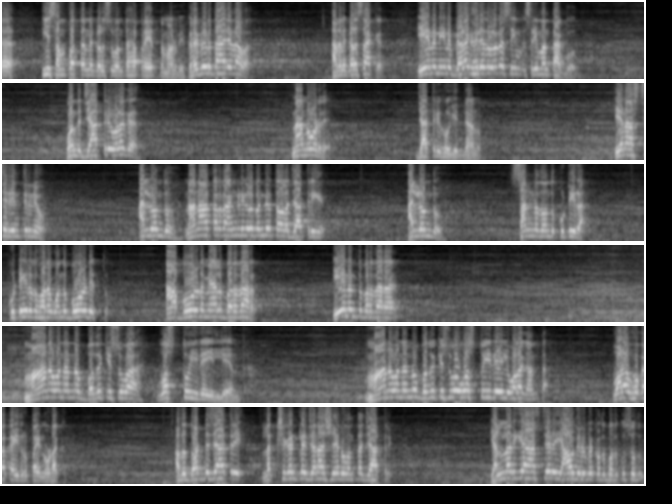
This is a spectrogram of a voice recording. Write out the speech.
ಈ ಸಂಪತ್ತನ್ನು ಗಳಿಸುವಂತಹ ಪ್ರಯತ್ನ ಮಾಡಬೇಕು. ರಗಡ ದಾರಿ ಅದಾವ. ಅದನ್ನ ಗಳಿಸಾಕ ಏನು ನೀನು ಬೆಳಗ್ ಹರಿಯೋದ್ರೊಳಗ ಶ್ರೀ- ಶ್ರೀಮಂತ ಆಗ್ಬೋದು. ಒಂದು ಜಾತ್ರೆ ಒಳಗ ನಾ ನೋಡಿದೆ. ಜಾತ್ರೆಗೆ ಹೋಗಿದ್ದೆ ನಾನು. ಏನು ಆಶ್ಚರ್ಯ ಅಂತೀರಿ ನೀವು? ಅಲ್ಲೊಂದು ನಾನಾ ಥರದ ಅಂಗಡಿಗಳು ಬಂದಿರ್ತಾವಲ್ಲ ಜಾತ್ರೆಗೆ. ಅಲ್ಲೊಂದು ಸಣ್ಣದೊಂದು ಕುಟೀರ. ಕುಟೀರದ ಹೊರಗೆ ಒಂದು ಬೋರ್ಡ್ ಇತ್ತು. ಆ ಬೋರ್ಡ್ ಮೇಲೆ ಬರದಾರ. ಏನಂತ ಬರದಾರ? ಮಾನವನನ್ನು ಬದುಕಿಸುವ ವಸ್ತು ಇದೆ ಇಲ್ಲಿ ಅಂತ. ಮಾನವನನ್ನು ಬದುಕಿಸುವ ವಸ್ತು ಇದೆ ಇಲ್ಲಿ ಒಳಗ ಅಂತ. ಒಳಗೆ ಹೋಗಕ್ಕೆ ಐದು ರೂಪಾಯಿ ನೋಡಕ್. ಅದು ದೊಡ್ಡ ಜಾತ್ರೆ, ಲಕ್ಷ ಗಂಟ್ಲೆ ಜನ ಸೇರುವಂತ ಜಾತ್ರೆ. ಎಲ್ಲರಿಗೆ ಆಶ್ಚರ್ಯ ಯಾವ್ದಿರ್ಬೇಕು ಅದು ಬದುಕಿಸೋದು?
